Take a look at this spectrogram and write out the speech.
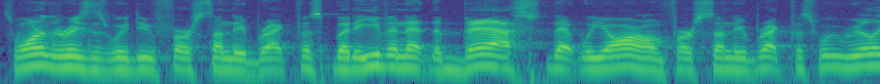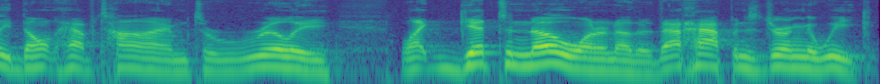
It's one of the reasons we do First Sunday breakfast, but even at the best that we are on First Sunday breakfast, we really don't have time to really like get to know one another. That happens during the week.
